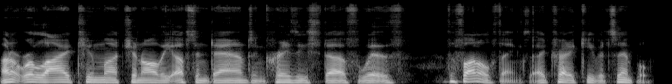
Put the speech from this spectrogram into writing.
I don't rely too much on all the ups and downs and crazy stuff with the funnel things. I try to keep it simple.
